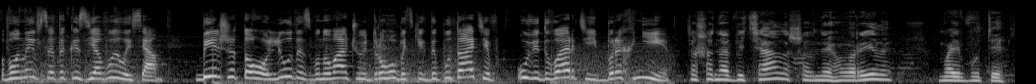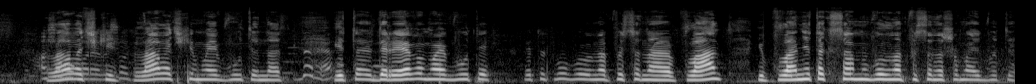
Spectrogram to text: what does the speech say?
вони все таки з'явилися. Більше того, люди звинувачують дрогобицьких депутатів у відвертій брехні. То, що не обіцяли, що вони говорили, має бути лавочки, лавочки має бути у нас, і та- дерева має бути. І тут було написано план, і в плані так само було написано, що має бути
